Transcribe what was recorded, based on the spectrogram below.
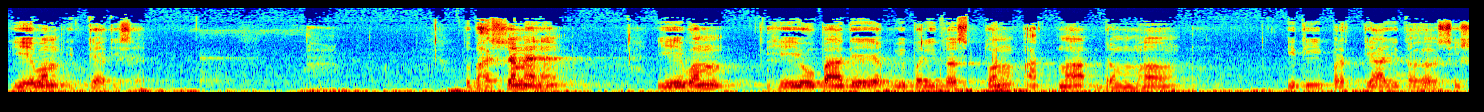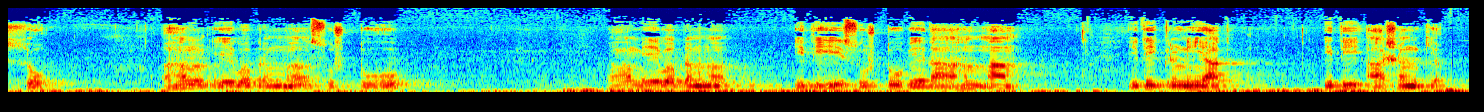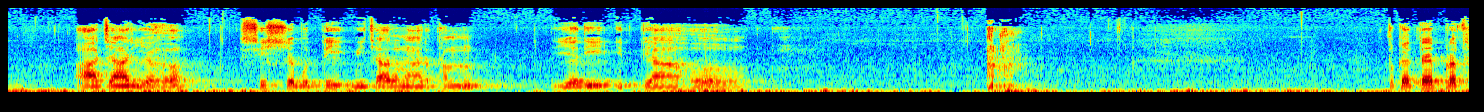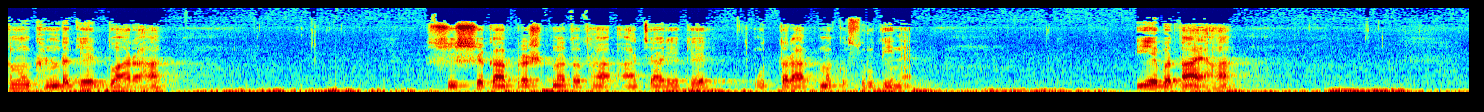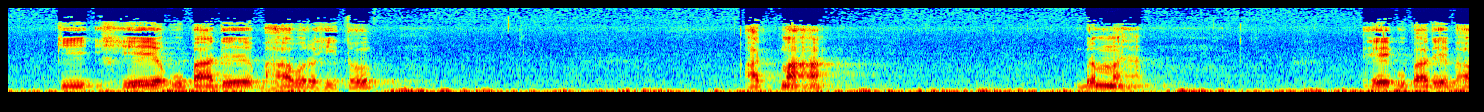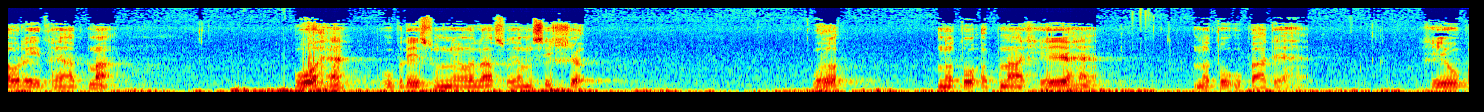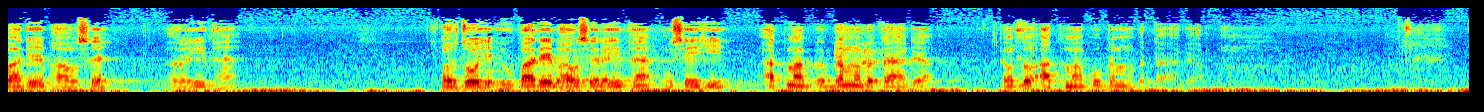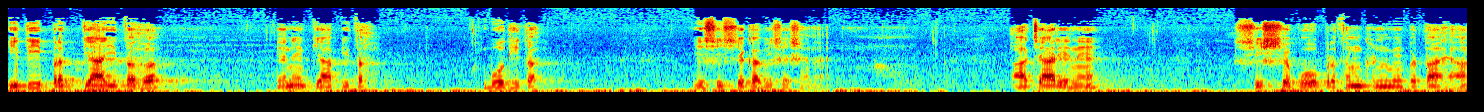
एवं इत्यादि से। तो भाष्य में एवं हेयोपादेय विपरीत स्व आत्मा ब्रह्म इति प्रत्यायित शिष्यो। अहम एव ब्रह्म सुष्टु। अहम एव ब्रह्म इति सुष्टु वेदाहम माम। इति गृह्णीयात, इति आशंक्य आचार्य शिष्य बुद्धि विचारणार्थम यदि इत्याह। तो कहते प्रथम खंड के द्वारा शिष्य का प्रश्न तथा आचार्य के उत्तरात्मक श्रुति ने ये बताया कि हेय उपादेय भाव रहित तो आत्मा ब्रह्म है। हे उपाधेय भाव रहित है आत्मा, वो है उपदेश सुनने वाला स्वयं शिष्य। वह न तो अपना हेय है, न तो उपादेय है। हे उपादेय भाव से रहित हैं। और जो हे, उपादेय भाव से रहित हैं, उसे ही आत्मा, ब्रह्म बताया गया। का मतलब आत्मा को ब्रह्म बताया गया। इति प्रत्यायित, यानी ज्ञापित, बोधित। ये शिष्य का विशेषण है। आचार्य ने शिष्य को प्रथम खंड में बताया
